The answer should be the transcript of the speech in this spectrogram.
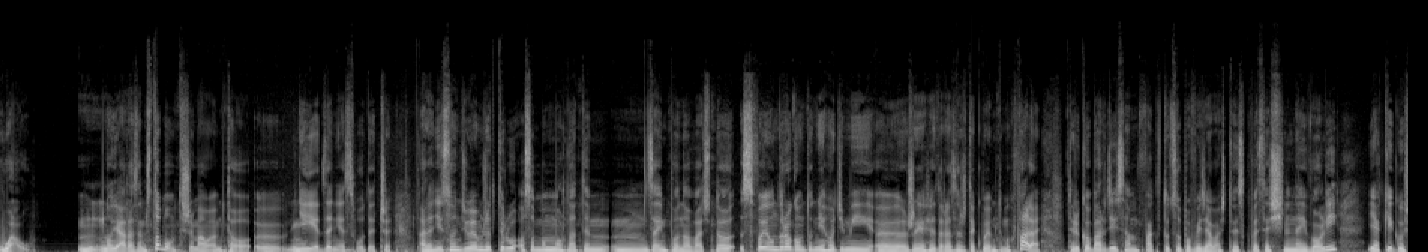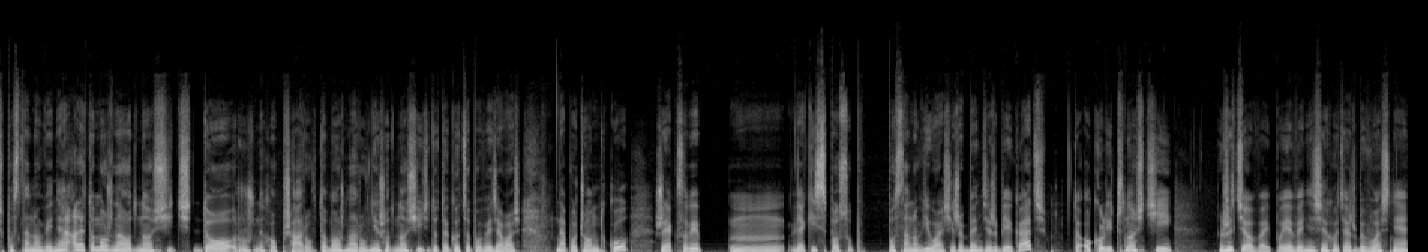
wow, no ja razem z tobą trzymałem to y, niejedzenie słodyczy, ale nie sądziłem, że tylu osobom można tym mm, zaimponować. No swoją drogą to nie chodzi mi, y, że ja się teraz, że tak powiem, tym chwalę, tylko bardziej sam fakt, to co powiedziałaś, to jest kwestia silnej woli, jakiegoś postanowienia, ale to można odnosić do różnych obszarów. To można również odnosić do tego, co powiedziałaś na początku, że jak sobie mm, w jakiś sposób postanowiłaś, że będziesz biegać, to okoliczności życiowej, pojawienie się chociażby właśnie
